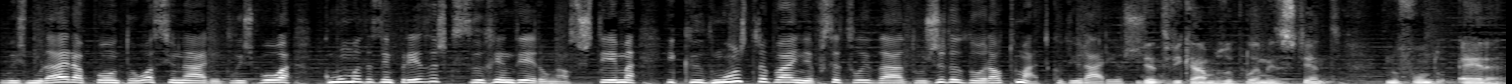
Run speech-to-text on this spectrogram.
Luís Moreira aponta o Acionário de Lisboa como uma das empresas que se renderam ao sistema e que demonstra bem a versatilidade do gerador automático de horários. Identificámos o problema existente, no fundo era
